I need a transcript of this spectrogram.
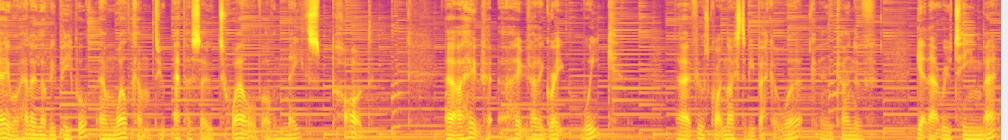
Okay, well, hello, lovely people, and welcome to episode 12 of Nath's Pod. Uh, I hope I hope you've had a great week. Uh, it feels quite nice to be back at work and kind of get that routine back.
